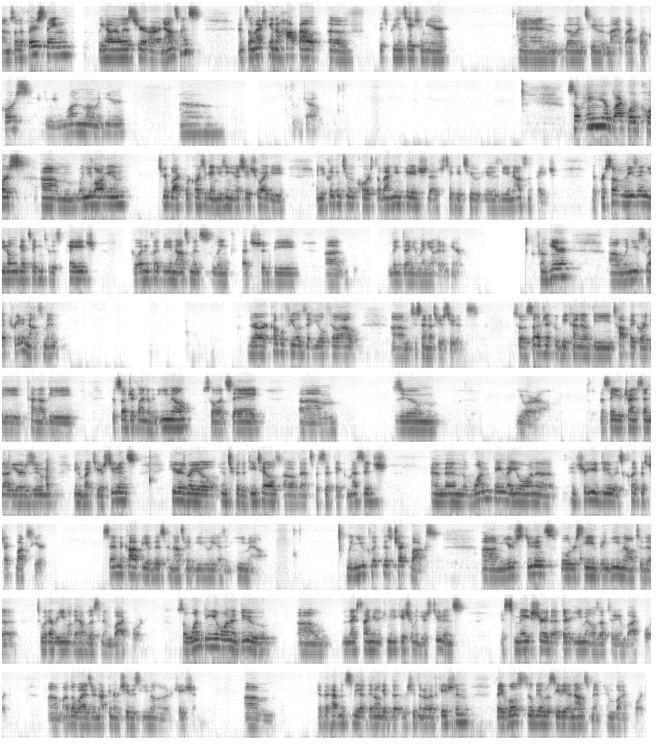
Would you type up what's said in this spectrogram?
Um, so the first thing we have on our list here are announcements. And so I'm actually gonna hop out of this presentation here and go into my Blackboard course. Give me one moment here. Um, here we go. So in your Blackboard course, um, when you log in to your Blackboard course, again, using your SCHU ID, and you click into a course, the landing page that should take you to is the announcement page. If for some reason you don't get taken to this page, go ahead and click the announcements link that should be uh, linked on your menu item here. From here, um, when you select create announcement, there are a couple fields that you'll fill out um, to send out to your students. So the subject will be kind of the topic or the kind of the, the subject line of an email. So let's say um, Zoom URL. Let's say you're trying to send out your Zoom invite to your students. Here's where you'll enter the details of that specific message. And then the one thing that you'll want to ensure you do is click this checkbox here. Send a copy of this announcement immediately as an email. When you click this checkbox, um, your students will receive an email to the to whatever email they have listed in Blackboard. So one thing you want to do um, the next time you're in communication with your students is to make sure that their email is up to date in Blackboard. Um, otherwise, they're not going to receive this email notification. Um, if it happens to be that they don't get the receive the notification, they will still be able to see the announcement in Blackboard.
